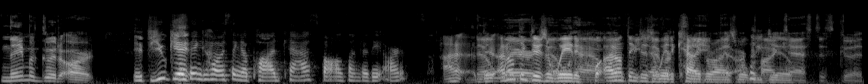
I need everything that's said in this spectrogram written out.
Name a good art. If you Do you think hosting a podcast falls under the arts? I, there- I don't think there's a way to. no qu- how I don't think there's a way to categorize that our what we do. Podcast is good.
